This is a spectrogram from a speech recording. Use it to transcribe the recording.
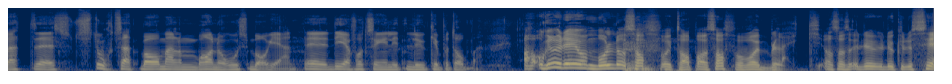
dette stort sett bare mellom Brann og Rosenborg igjen. Det, de har fått seg en liten luke på toppen. Ja, og det er jo Molde og Sarpsborg taper, Sarpsborg var jo bleik. Altså, du, du kunne se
